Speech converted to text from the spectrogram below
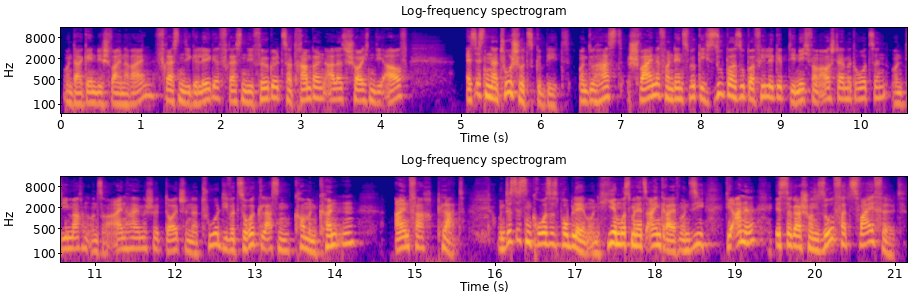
Und da gehen die Schweine rein, fressen die Gelege, fressen die Vögel, zertrampeln alles, scheuchen die auf es ist ein Naturschutzgebiet und du hast Schweine, von denen es wirklich super, super viele gibt, die nicht vom Aussterben bedroht sind und die machen unsere einheimische deutsche Natur, die wir zurücklassen kommen könnten, einfach platt. Und das ist ein großes Problem und hier muss man jetzt eingreifen und sie, die Anne, ist sogar schon so verzweifelt,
